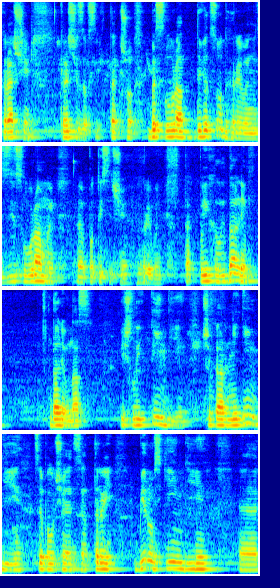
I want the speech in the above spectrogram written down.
краще. Краще за всіх. Так що без слура 900 гривень, зі слурами е, по 1000 гривень. Так, поїхали далі. Далі в нас пішли Індії. Шикарні Індії. Це виходить три біровські Індії, е,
